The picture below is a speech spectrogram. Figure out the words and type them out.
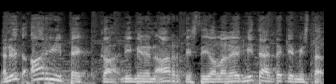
Ja nyt Ari Pekka niminen artisti, jolla ei ole mitään tekemistä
